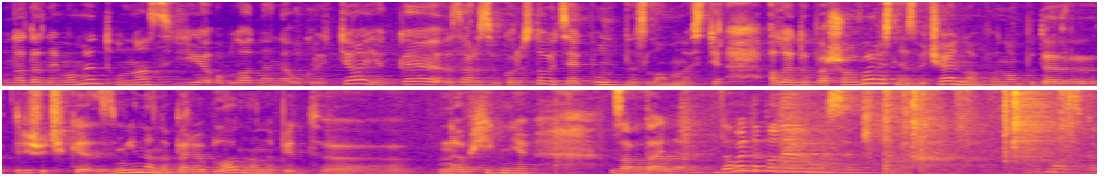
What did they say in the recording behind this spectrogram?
На даний момент у нас є обладнане укриття, яке зараз використовується як пункт незламності. Але до 1 вересня, звичайно, воно буде трішечки змінено, переобладнано під е, необхідні завдання. Давайте подивимося. Будь ласка.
